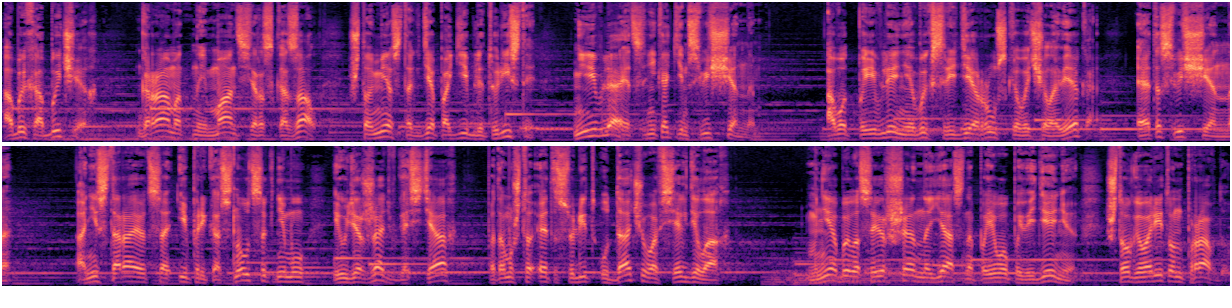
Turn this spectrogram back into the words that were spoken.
об их обычаях, грамотный Манси рассказал, что место, где погибли туристы, не является никаким священным. А вот появление в их среде русского человека – это священно. Они стараются и прикоснуться к нему, и удержать в гостях, потому что это сулит удачу во всех делах. Мне было совершенно ясно по его поведению, что говорит он правду.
